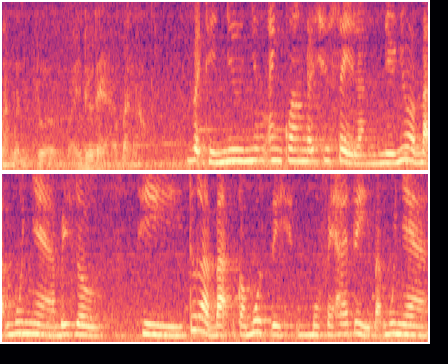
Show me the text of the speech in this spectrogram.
mà mình vừa mới đưa ra ở ban đầu vậy thì như những anh Quang đã chia sẻ là nếu như mà bạn mua nhà bây giờ thì tức là bạn có 1 tỷ 1,2 tỷ bạn mua nhà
